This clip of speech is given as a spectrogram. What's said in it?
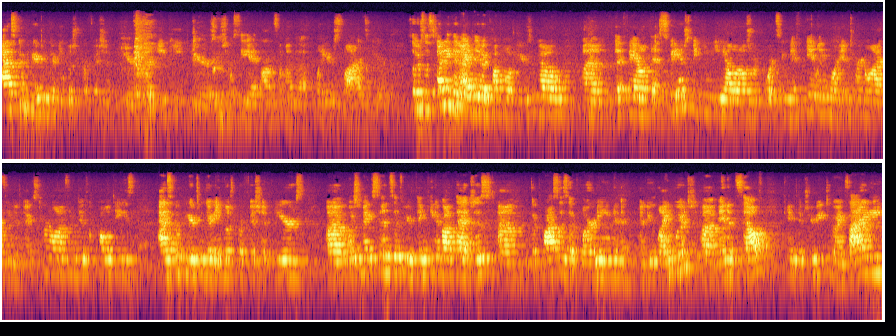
as compared to their English proficient peers, their EP peers, as you'll see it on some of the later slides here. So there's a study that I did a couple of years ago um, that found that Spanish-speaking ELLs report significantly more internalizing and externalizing difficulties as compared to their English proficient peers, uh, which makes sense if you're thinking about that. Just um, the process of learning a, a new language um, in itself can contribute to anxiety,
